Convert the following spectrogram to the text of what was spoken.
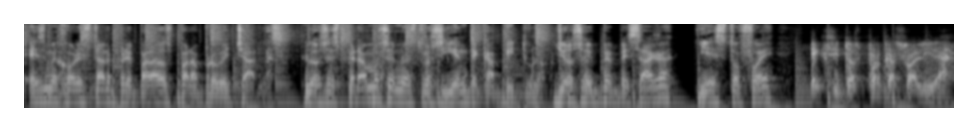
es mejor estar preparados para aprovecharlas. Los esperamos en nuestro siguiente capítulo. Yo soy Pepe Saga y esto fue Éxitos por Casualidad.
